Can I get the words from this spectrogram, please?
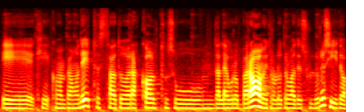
e che come abbiamo detto è stato raccolto su, dall'Eurobarometro, lo trovate sul loro sito,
